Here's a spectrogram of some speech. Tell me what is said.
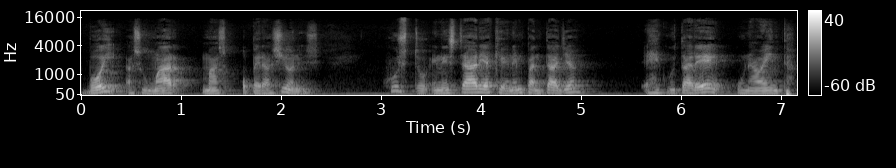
voy a sumar más operaciones. Justo en esta área que ven en pantalla, ejecutaré una venta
